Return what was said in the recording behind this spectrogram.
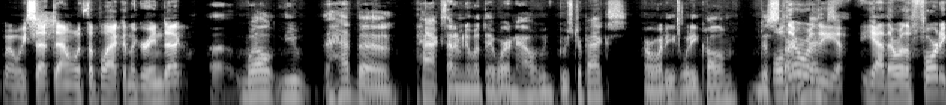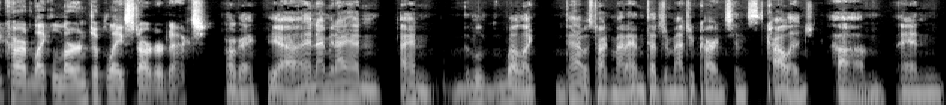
when we sat down with the black and the green deck? Uh, well, you had the packs. I don't even know what they were now. Booster packs, or what do you what do you call them? Just well, there were decks? the uh, yeah, there were the forty card like learn to play starter decks. Okay, yeah, and I mean, I hadn't, I hadn't, well, like Pat was talking about, I hadn't touched a Magic card since college, um, and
